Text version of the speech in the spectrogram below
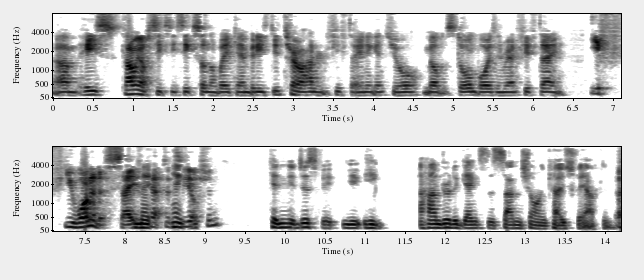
Um, he's coming off 66 on the weekend, but he did throw 115 against your Melbourne Storm boys in round 15. If you wanted a safe Mate, captaincy option, Can you just fit, you, he, 100 against the Sunshine Coast Falcons?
